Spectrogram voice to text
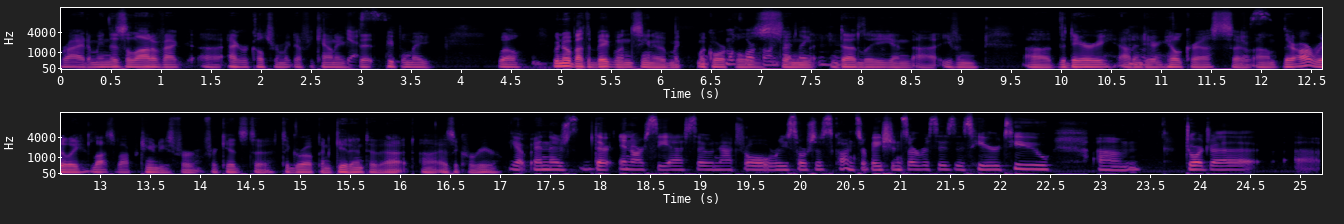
Right. I mean, there's a lot of ag- uh, agriculture in McDuffie County Yes. that people may, well, we know about the big ones, you know, Mc- McCorkle McCorkles and and, Dudley, and mhm. Dudley and uh, even uh, the dairy out in Mhm. Dearing Hillcrest. So Yes. um, there are really lots of opportunities for, for kids to, to grow up and get into that uh, as a career. Yep, and there's their NRCS, so Natural Resources Conservation Services, is here too. Um, Georgia uh,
